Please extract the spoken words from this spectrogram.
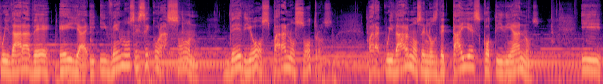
cuidara de ella. Y, y vemos ese corazón de Dios para nosotros, para cuidarnos en los detalles cotidianos. Y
